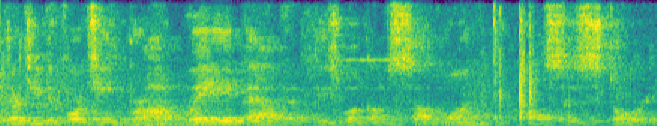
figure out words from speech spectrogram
13 to 14 Broadway ballad. Please welcome someone else's story.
